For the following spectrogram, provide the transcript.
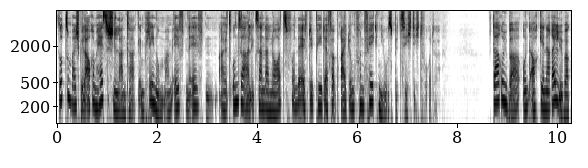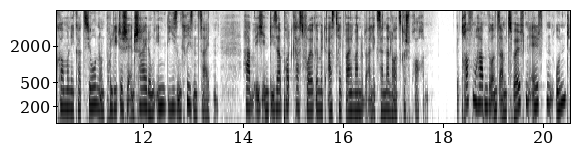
So zum Beispiel auch im Hessischen Landtag im Plenum am 11.11., .11., als unser Alexander Lorz von der FDP der Verbreitung von Fake News bezichtigt wurde. Darüber und auch generell über Kommunikation und politische Entscheidungen in diesen Krisenzeiten habe ich in dieser Podcast-Folge mit Astrid Wallmann und Alexander Lorz gesprochen. Getroffen haben wir uns am 12.11. und,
